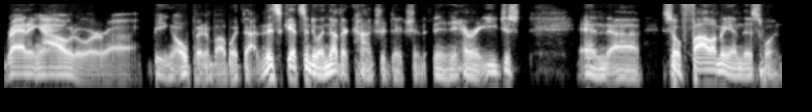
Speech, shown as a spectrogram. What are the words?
ratting out or uh, being open about what that. And this gets into another contradiction, an inherent. You just and uh, so follow me on this one.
